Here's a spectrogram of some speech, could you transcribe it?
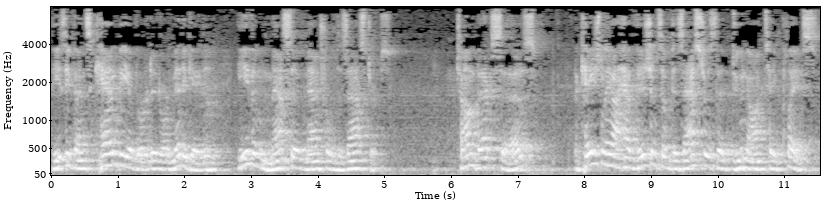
These events can be averted or mitigated, even massive natural disasters. Tom Beck says, Occasionally I have visions of disasters that do not take place.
